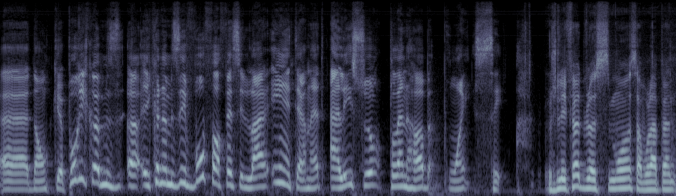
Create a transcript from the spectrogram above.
Euh, donc, pour économiser, euh, économiser vos forfaits cellulaires et Internet, allez sur planhub.ca. Je l'ai fait, là, six mois, ça vaut la peine.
